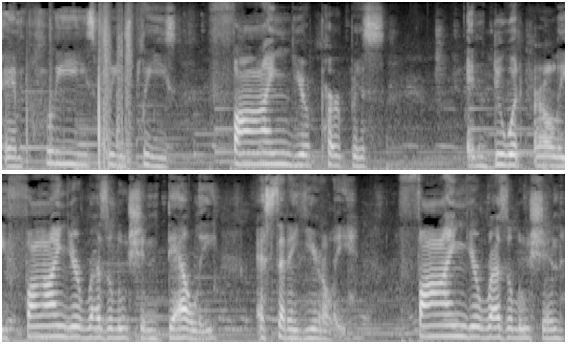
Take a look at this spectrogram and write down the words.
And please, please, please Find your purpose and do it early. Find your resolution daily instead of yearly. Find your resolution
